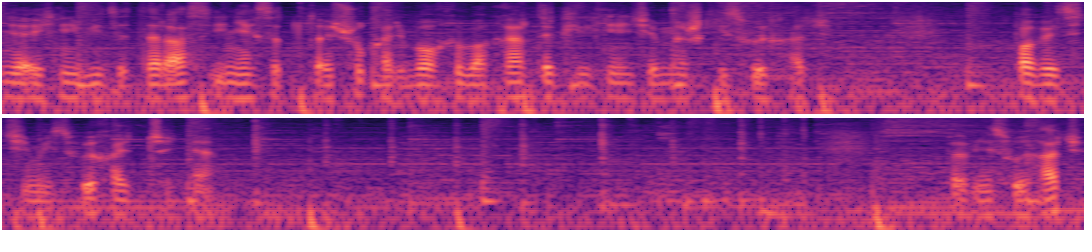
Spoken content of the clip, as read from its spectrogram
ja ich nie widzę teraz i nie chcę tutaj szukać, bo chyba każde kliknięcie myszki słychać. Powiedzcie mi, słychać czy nie? Pewnie słychać.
